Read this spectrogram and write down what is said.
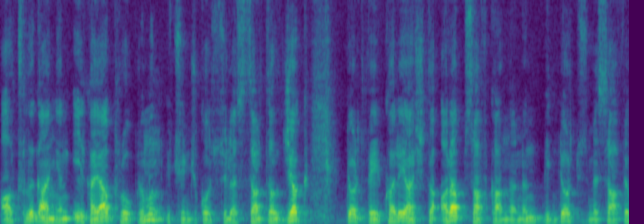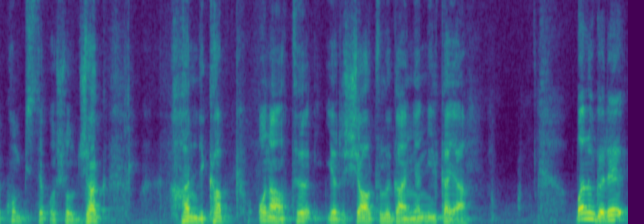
Altılı Ganyan'ın ilk ayağı programın 3. koşusuyla start alacak. 4 ve yukarı yaşlı Arap safkanlarının 1400 mesafe kum pistte koşulacak. Handikap 16 yarışı altılı Ganyan'ın ilk ayağı. Bana göre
